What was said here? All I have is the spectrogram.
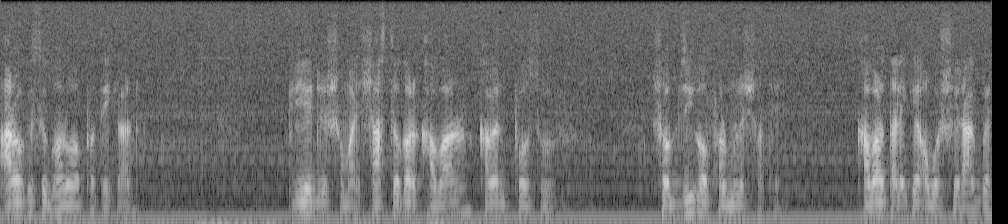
আরও কিছু ঘরোয়া প্রতিকার। পিরিয়ডের সময় স্বাস্থ্যকর খাবার খাবেন প্রচুর। সবজি ও ফলমূলের সাথে। খাবার তালিকায় অবশ্যই রাখবেন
